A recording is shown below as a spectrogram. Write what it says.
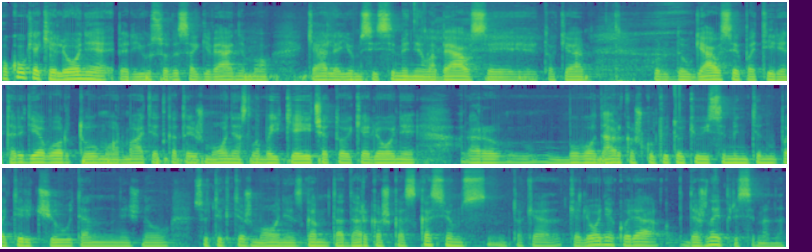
O kokią kelionę per jūsų visą gyvenimo kelią jums įsiminė labiausiai tokia kur daugiausiai patyrėt ar Dievo artumo, ar matėt, kad tai žmonės labai keičia to kelionį, ar buvo dar kažkokių tokių įsimintinų patirčių, ten, nežinau, sutikti žmonės, gamta, dar kažkas, kas jums tokia kelionė, kurią dažnai prisimena.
